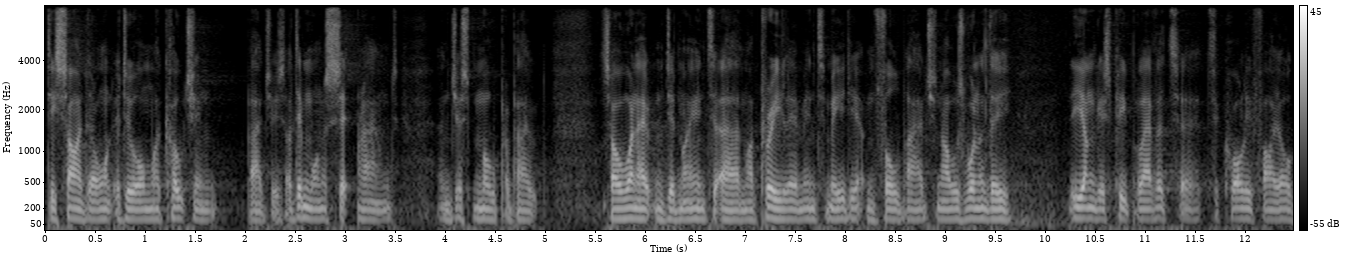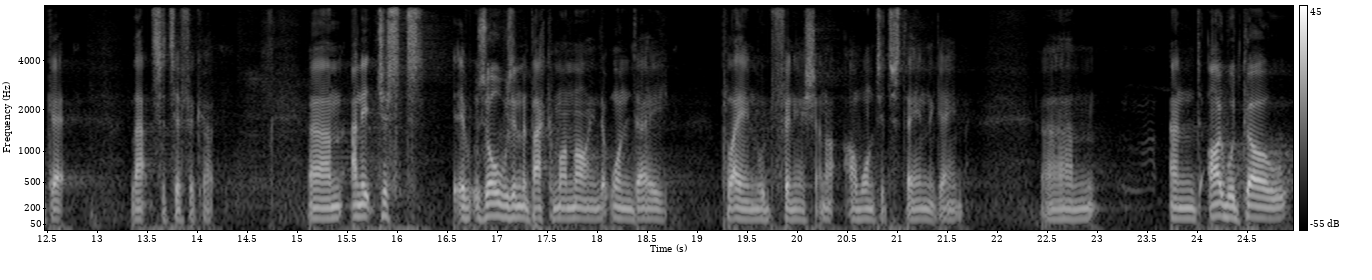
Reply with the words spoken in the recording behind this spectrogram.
decided I wanted to do all my coaching badges. I didn't want to sit around and just mope about. So I went out and did my, inter, uh, my prelim, intermediate and full badge and I was one of the, the youngest people ever to, to qualify or get that certificate. Um, and it just, it was always in the back of my mind that one day playing would finish and I, I wanted to stay in the game. Um, and I would go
